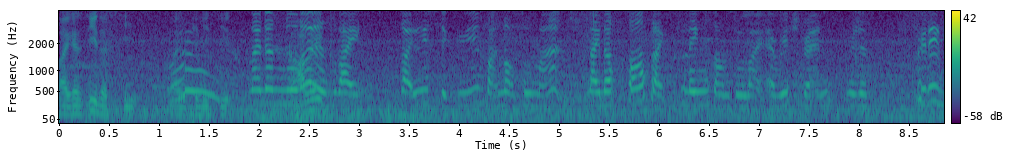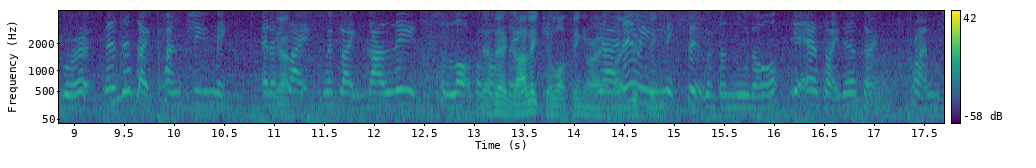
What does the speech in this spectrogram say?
I can see the seeds, like the chili mm, seed. Like the noodle Garlic. is like slightly sticky, but not too much. Like the sauce like clings onto like every strand, which is pretty good. There's this like crunchy mix at the Yeah. side with like garlic, shallots or There's something. that garlic shallot thing, right? Yeah, like and then when you mix it with the noodles, it adds like this like crunch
